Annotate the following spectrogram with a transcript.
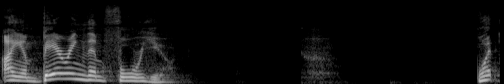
I am bearing them for you. What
